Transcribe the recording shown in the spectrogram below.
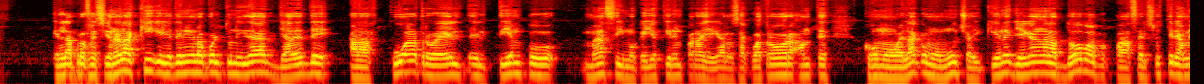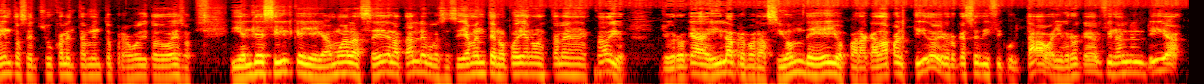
En la profesional aquí, que yo he tenido la oportunidad, ya desde a las 4 es el, el tiempo máximo que ellos tienen para llegar, o sea, cuatro horas antes, como, ¿verdad? Como mucho. Hay quienes llegan a las dos para, hacer sus tiramientos, hacer su calentamiento pre y todo eso. Y él decir que llegamos a las seis de la tarde porque sencillamente no podíamos estar en el estadio. Yo creo que ahí la preparación de ellos para cada partido, yo creo que se dificultaba. Yo creo que al final del día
